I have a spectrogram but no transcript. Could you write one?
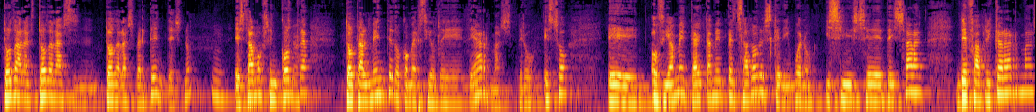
todas as todas as todas as vertentes, ¿no? Mm. Estamos en contra totalmente do comercio de, de armas, pero eso eh, obviamente hai tamén pensadores que din, bueno, e se se deixaran de fabricar armas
